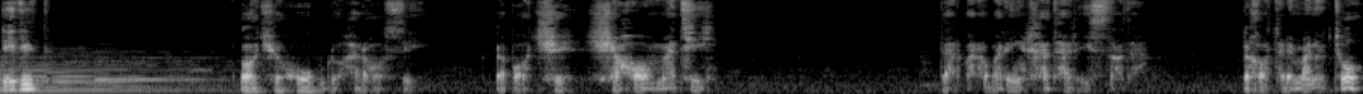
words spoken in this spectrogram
دیدید؟ با چه حول و حراسی و با چه شهامتی در برابر این خطر ایستادن. به خاطر من و تو.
